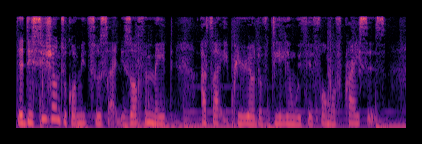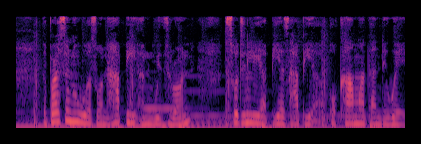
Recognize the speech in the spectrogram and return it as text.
The decision to commit suicide is often made after a period of dealing with a form of crisis. The person who was unhappy and withdrawn suddenly appears happier or calmer than they were.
